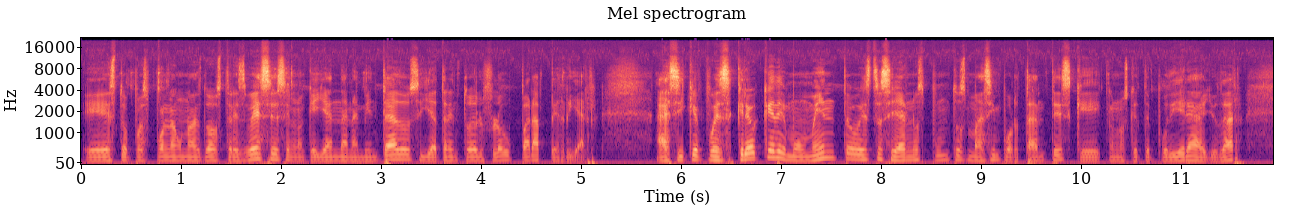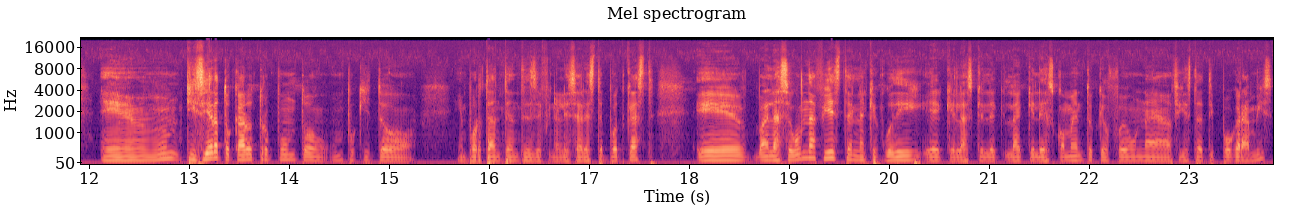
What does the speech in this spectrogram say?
Eh, esto pues ponla unas dos, tres veces en lo que ya andan ambientados y ya traen todo el flow para perrear. Así que pues creo que de momento estos serían los puntos más importantes que con los que te pudiera ayudar. Em, quisiera tocar otro punto un poquito importante antes de finalizar este podcast. Eh, a la segunda fiesta en la que acudí, eh, que, las que la que les comento que fue una fiesta tipo Grammys.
